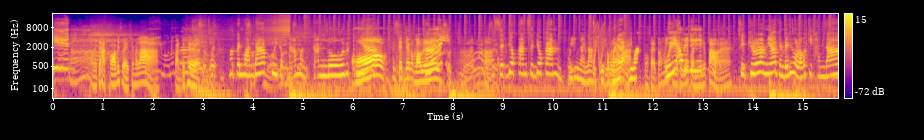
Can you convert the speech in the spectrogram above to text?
กินอะมันจะหักคอพี่สวยใช่ไหมล่ะฝันไปเถอะอุ๊ยมันเป็นวันด้าคุยกับน้ำเหมือนกันเลยเมื่ออ๋อกี้เป็นเซตเดียวกับเราเลใช่ยอ่ามันเซตเดียวกันเซตเดียวกันอุ๊มันยอยู่ไหนล่ะคิคุยวกับแล้มันวนี่แหละอะพี่ว่า สงสัยต้องไม่อุ๊ยคิวเอาเยอะกว่าดีๆ นี้หรือเปล่านะ สิบคิวแล้วตอนเนี้ยเพนไปพี่บอกแล้วว่ากิจทำได้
